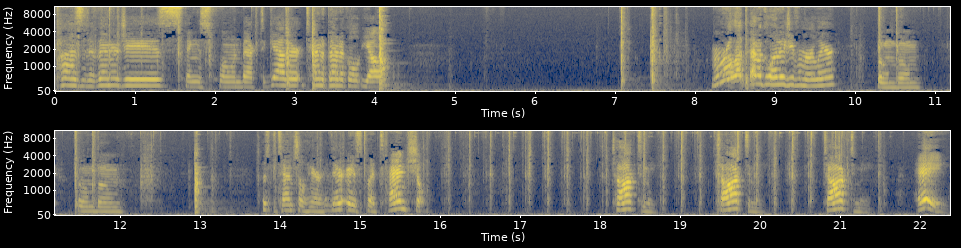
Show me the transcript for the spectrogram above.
positive energies, things flowing back together. Ten of Pentacles, y'all. Remember all that Pentacle energy from earlier? Boom, boom. Boom, boom. There's potential here. There is potential. Talk to me. Talk to me. Talk to me. Hey,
